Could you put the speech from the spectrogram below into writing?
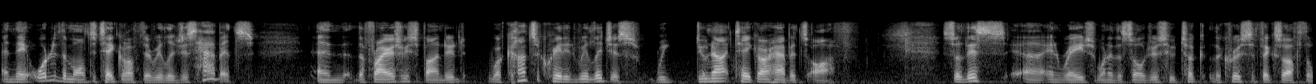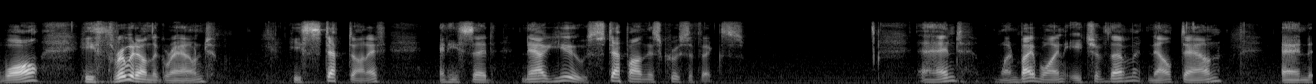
And they ordered them all to take off their religious habits. And the friars responded, We're consecrated religious. We do not take our habits off. So this uh, enraged one of the soldiers who took the crucifix off the wall. He threw it on the ground. He stepped on it and he said, Now you step on this crucifix. And one by one, each of them knelt down and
